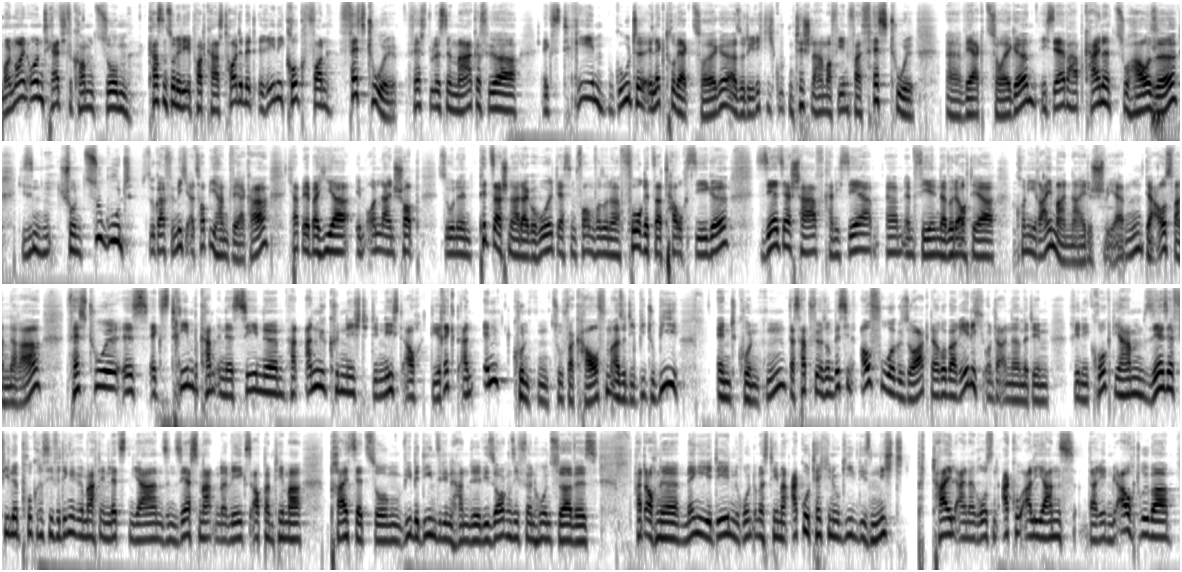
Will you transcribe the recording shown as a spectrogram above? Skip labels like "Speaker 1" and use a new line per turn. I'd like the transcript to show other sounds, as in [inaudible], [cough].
Moin Moin und herzlich willkommen zum Kassenzone.de Podcast. Heute mit René Krug von Festool. Festool ist eine Marke für extrem gute Elektrowerkzeuge. Also die richtig guten Tischler haben auf jeden Fall Festool äh. Ich selber habe keine zu Hause. Die sind schon zu gut sogar für mich als Hobbyhandwerker. Ich habe mir aber hier im Online-Shop so einen Pizzaschneider geholt, der ist in Form von so einer Vorritzer-Tauchsäge. Sehr, sehr scharf, kann ich sehr ähm, empfehlen. Da würde auch der Conny Reimann neidisch werden, der Auswanderer. Festool ist extrem bekannt in der Szene, hat angekündigt, demnächst auch direkt an Endkunden zu verkaufen, also die B2B Endkunden. Das hat für so ein bisschen Aufruhr gesorgt. Darüber rede ich unter anderem mit dem René Krug. Die haben sehr, sehr viele progressive Dinge gemacht in den letzten Jahren, sind sehr smart unterwegs, auch beim Thema Preissetzung. Wie bedienen sie den Handel? Wie sorgen sie für einen hohen Service? Hat auch eine Menge Ideen rund um das Thema Akkutechnologie. Die sind nicht Teil einer großen Akku-Allianz. Da reden wir auch drüber.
